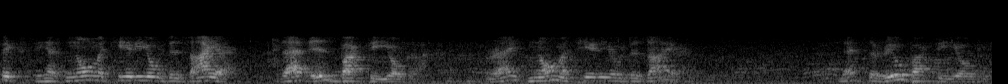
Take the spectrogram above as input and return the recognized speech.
fixed. He has no material desire. That is bhakti yoga, right? No material desire. That's the real bhakti yogi.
